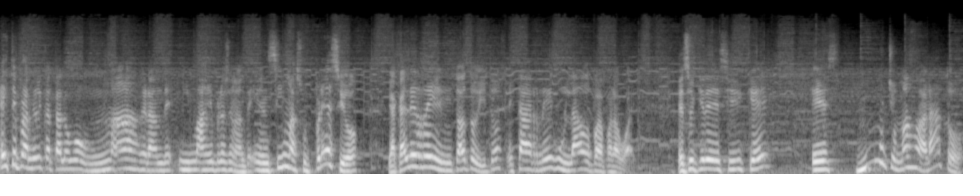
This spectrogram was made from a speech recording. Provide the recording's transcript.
Este para mí es el catálogo más grande y más impresionante. Encima su precio, y acá le reventó a toditos, está regulado para Paraguay. Eso quiere decir que es mucho más barato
